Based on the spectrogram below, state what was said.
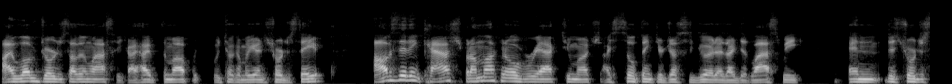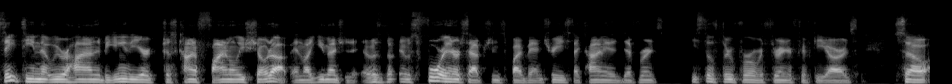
I love Georgia Southern last week. I hyped them up. We took them against Georgia State. Obviously, they didn't cash, but I'm not going to overreact too much. I still think they're just as good as I did last week. And this Georgia State team that we were high on in the beginning of the year just kind of finally showed up. And like you mentioned, it, was it was four interceptions by Vantrease that kind of made a difference. He still threw for over 350 yards. So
